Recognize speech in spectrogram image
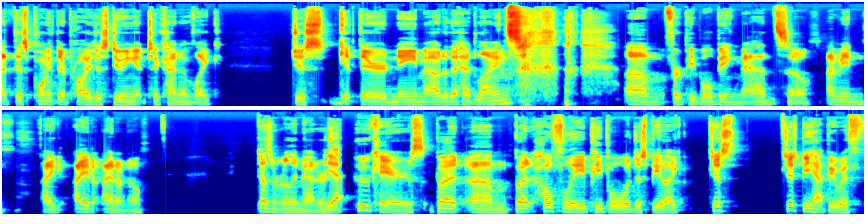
at this point they're probably just doing it to kind of like just get their name out of the headlines um, for people being mad. So I mean, I I I don't know doesn't really matter. Yeah. Who cares? But um, but hopefully people will just be like, just just be happy with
